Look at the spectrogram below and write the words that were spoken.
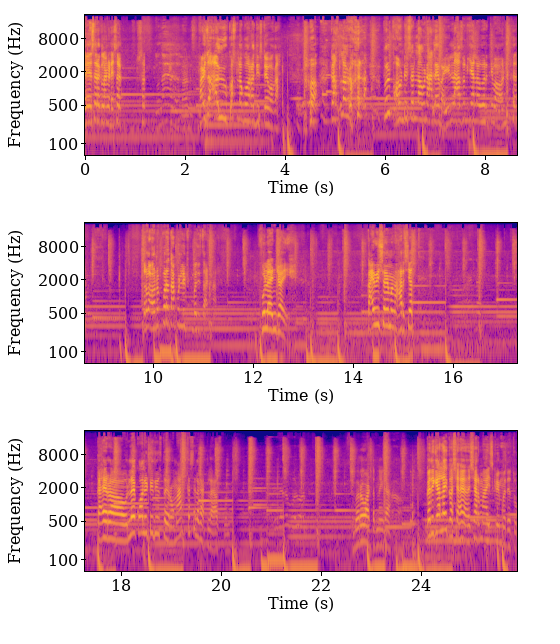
ए सरक लांगडे सरक सरक. फायदा आयु कसला गोरा दिसतोय बघा. कसला गोरा. फुल फाउंडेशन लावून आलाय भाई. लाजून गेला वरती भावन. तर भावनं परत आपण लिफ्टमध्ये चढणार. फुल एन्जॉय काय विषय मग हर्षद? काय राव लय क्वालिटी दिसतोय राव. मास्क कशाला घातलाय आपण? बरं वाटत नाही का? कधी गेलाय का शा- शर्मा आईस्क्रीममध्ये तू.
